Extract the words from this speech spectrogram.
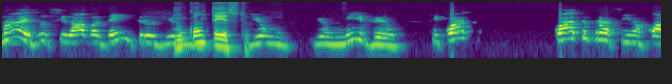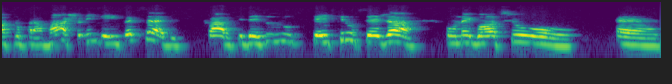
mas oscilava dentro de um, De um contexto. de um, de um nível que quatro, quatro para cima, quatro para baixo, ninguém percebe. Claro que desde, desde que não seja um negócio é,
